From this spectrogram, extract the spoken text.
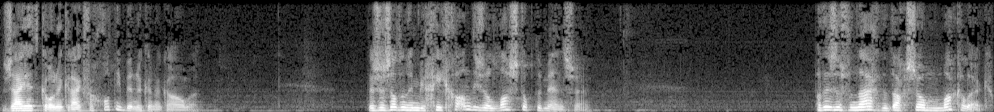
zij het koninkrijk van God niet binnen kunnen komen. Dus er zat een gigantische last op de mensen. Wat is het vandaag de dag zo makkelijk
